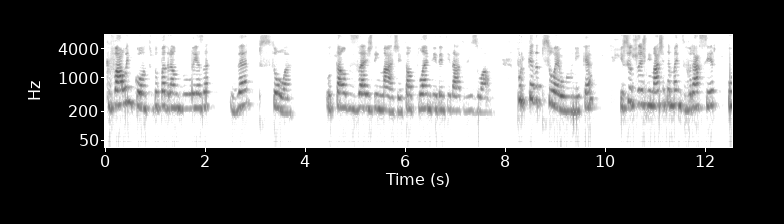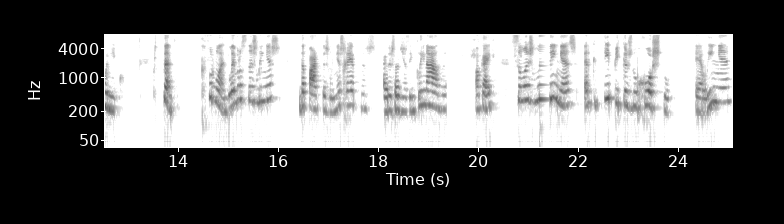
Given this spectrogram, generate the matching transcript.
que vá ao encontro do padrão de beleza da pessoa. O tal desejo de imagem, o tal plano de identidade visual. Porque cada pessoa é única e o seu desejo de imagem também deverá ser único. Portanto, reformulando, lembram-se das linhas, da parte das linhas retas, das linhas inclinadas, ok? São as linhas arquetípicas do rosto. É a linha,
